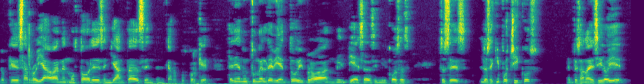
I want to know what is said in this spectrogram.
lo que desarrollaban en motores, en llantas, en, en carro, pues porque tenían un túnel de viento y probaban mil piezas y mil cosas. Entonces, los equipos chicos empezaron a decir, oye,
